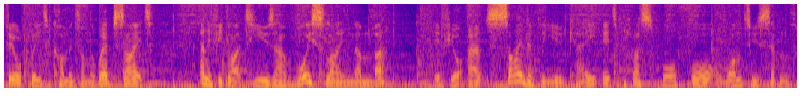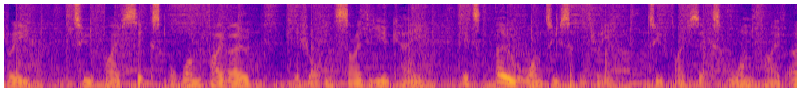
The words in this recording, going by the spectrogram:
feel free to comment on the website, and if you'd like to use our voice line number, if you're outside of the UK, it's plus 44 1273 256 150. If you're inside the UK, it's 01273 256 150.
